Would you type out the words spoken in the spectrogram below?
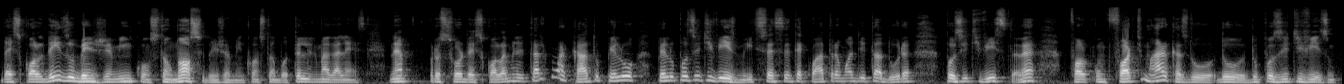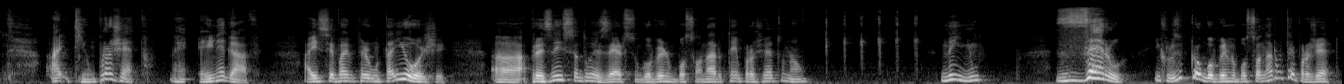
da escola, desde o Benjamin Constant, nosso Benjamin Constant Botelho de Magalhães, né? professor da escola militar, marcado pelo, pelo positivismo. E 64 é uma ditadura positivista, né? com fortes marcas do, do, do positivismo. Aí tinha um projeto, né? é inegável. Aí você vai me perguntar, e hoje? A presença do exército no governo Bolsonaro tem projeto? Não. Nenhum. Zero. Inclusive porque o governo Bolsonaro não tem projeto.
